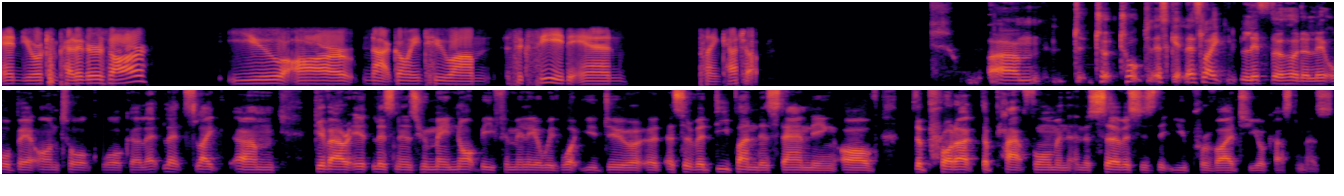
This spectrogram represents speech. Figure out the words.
and your competitors are, you are not going to um, succeed in playing catch up. Um, t- t- talk. Let's get. Let's like lift the hood a little bit on Talk Walker. Let Let's like um, give our listeners who may not be familiar with what you do a, a, sort of a deep understanding of the product, the platform, and, and the services that you provide to your customers.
